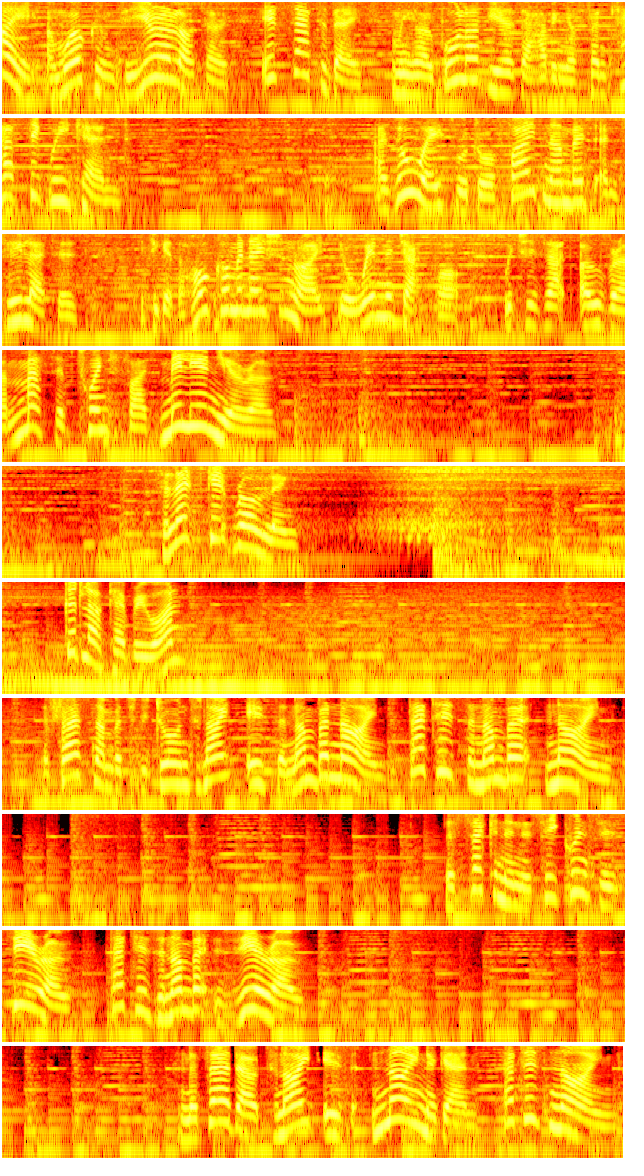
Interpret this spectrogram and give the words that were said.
Hi, and welcome to Eurolotto. It's Saturday, and we hope all our viewers are having a fantastic weekend. As always, we'll draw five numbers and two letters. If you get the whole combination right, you'll win the jackpot, which is at over a massive 25 million euro. So let's get rolling. Good luck, everyone. The first number to be drawn tonight is the number 9. That is the number 9. The second in the sequence is 0. That is the number 0. And the third out tonight is 9 again. That is 9.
